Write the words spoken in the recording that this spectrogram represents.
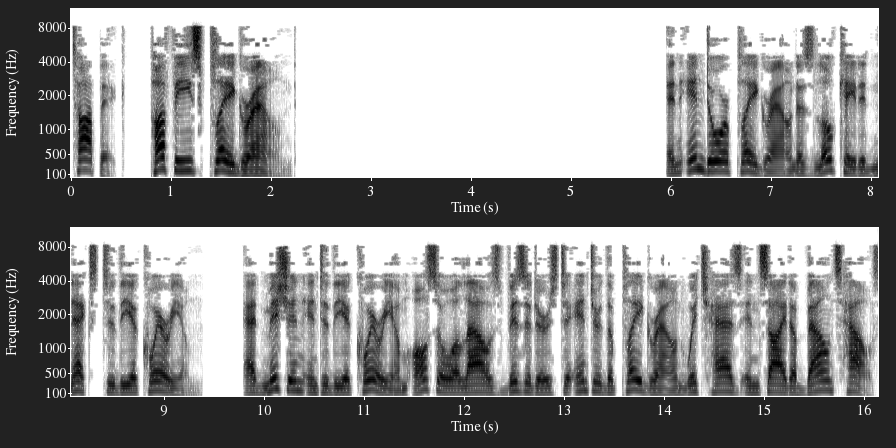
Topic: Puffy's Playground. An indoor playground is located next to the aquarium. Admission into the aquarium also allows visitors to enter the playground which has inside a bounce house,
